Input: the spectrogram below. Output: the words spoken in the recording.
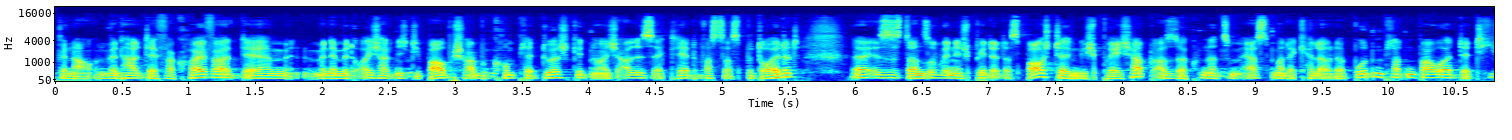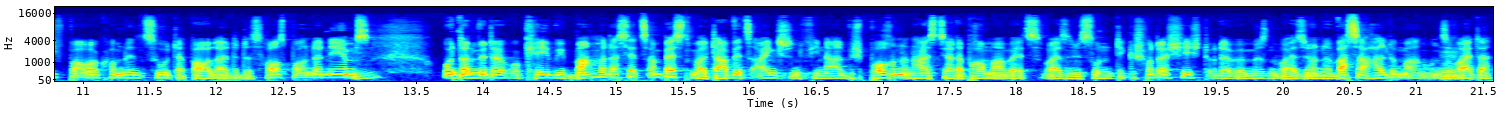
Genau. Und wenn halt der Verkäufer, der, wenn er mit euch halt nicht die Baubeschreibung komplett durchgeht und euch alles erklärt, was das bedeutet, äh, ist es dann so, wenn ihr später das Baustellengespräch habt, also da kommt dann zum ersten Mal der Keller- oder Bodenplattenbauer, der Tiefbauer kommt hinzu, der Bauleiter des Hausbauunternehmens. Mhm. Und dann wird er, okay, wie machen wir das jetzt am besten? Weil da wird es eigentlich schon final besprochen. Dann heißt ja, da brauchen wir aber jetzt, weiß ich nicht, so eine dicke Schotterschicht oder wir müssen, weiß ich noch, eine Wasserhaltung machen und mhm. so weiter.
